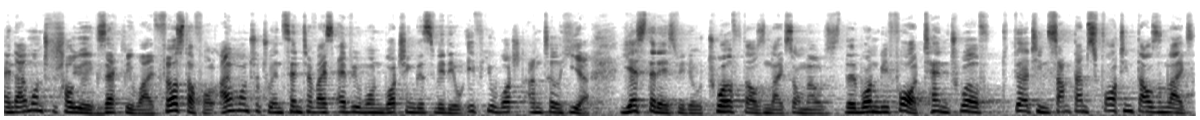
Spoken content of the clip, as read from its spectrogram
And I want to show you exactly why. First of all, I wanted to incentivize everyone watching this video. If you watched until here, yesterday's video, 12,000 likes almost. The one before, 10, 12, 13, sometimes 14,000 likes.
